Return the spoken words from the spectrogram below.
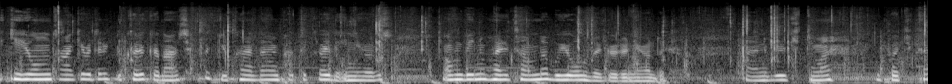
İki yolunu takip ederek yukarı kadar çıktık. Yukarıdan bir patikayla iniyoruz. Ama benim haritamda bu yol da görünüyordu. Yani büyük ihtimal bu patika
